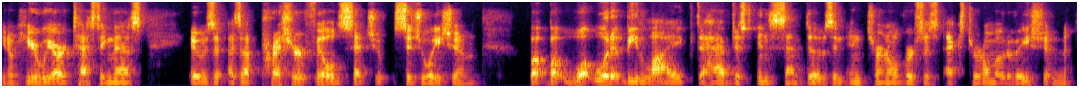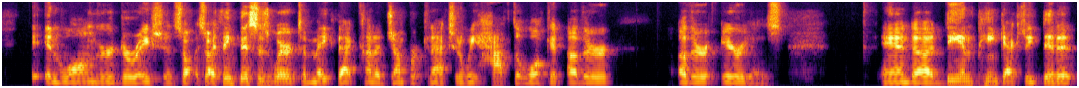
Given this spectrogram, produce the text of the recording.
you know, here we are testing this. It was as a pressure filled situ- situation. But, but what would it be like to have just incentives and internal versus external motivation in longer duration? So, so I think this is where to make that kind of jumper connection, we have to look at other other areas. And uh, Dan Pink actually did it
